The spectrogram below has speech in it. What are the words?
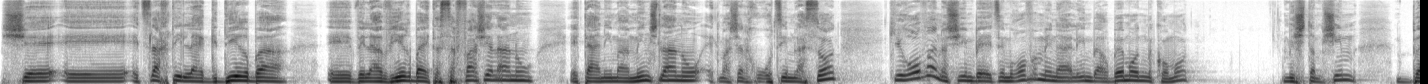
שהצלחתי להגדיר בה ולהבהיר בה את השפה שלנו, את האני מאמין שלנו, את מה שאנחנו רוצים לעשות. כי רוב האנשים בעצם, רוב המנהלים בהרבה מאוד מקומות, משתמשים ב,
